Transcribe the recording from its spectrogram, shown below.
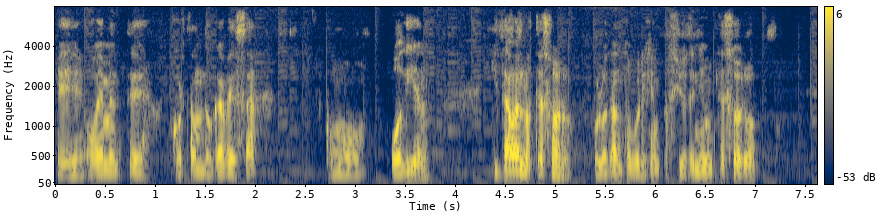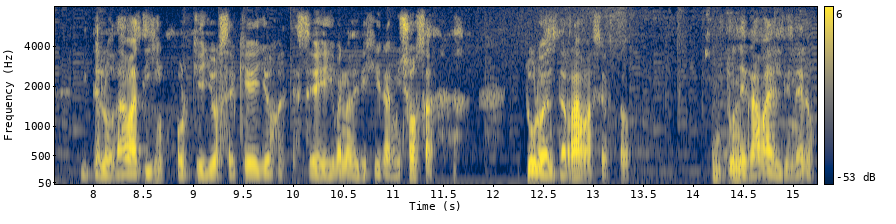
eh, obviamente cortando cabezas como podían, quitaban los tesoros. Por lo tanto, por ejemplo, si yo tenía un tesoro y te lo daba a ti, porque yo sé que ellos se iban a dirigir a mi choza, tú lo enterrabas, ¿cierto? Tú negabas el dinero.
